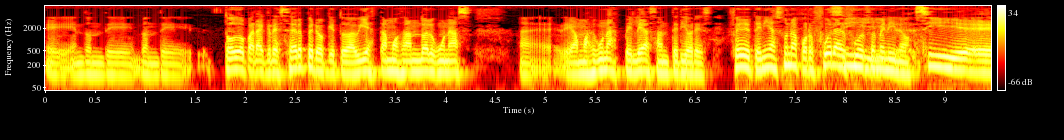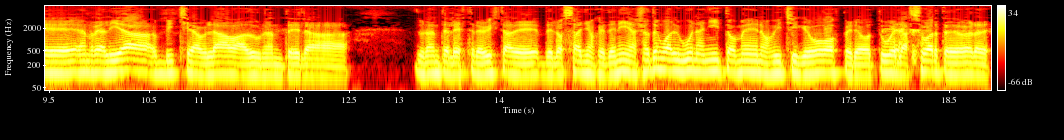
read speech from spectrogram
eh, en donde, donde todo para crecer, pero que todavía estamos dando algunas, eh, digamos, algunas peleas anteriores. Fede, tenías una por fuera del fútbol femenino. Sí, eh, en realidad Vichy hablaba durante la, durante la entrevista de, de, los años que tenía. Yo tengo algún añito menos, Vichy, que vos, pero tuve la suerte de ver,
